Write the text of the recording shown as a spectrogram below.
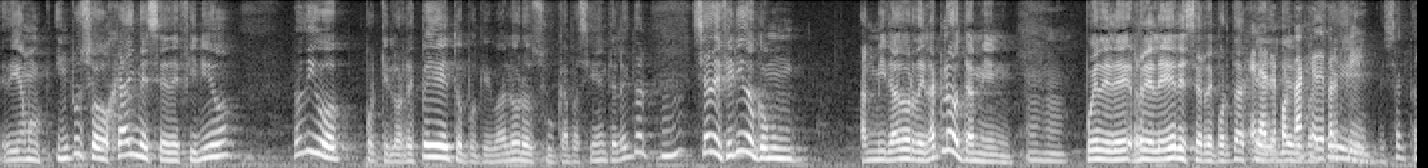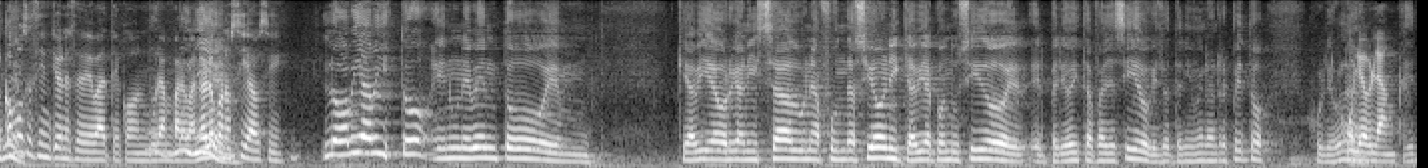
Eh, digamos, incluso Jaime se definió, lo digo porque lo respeto, porque valoro su capacidad intelectual, se ha definido como un admirador de la CLO también. Puede le- releer ese reportaje. En el reportaje de perfil. ¿Y cómo se sintió en ese debate con Durán Barba? ¿No lo conocía o sí? Lo había visto en un evento em, que había organizado una fundación y que había conducido el, el periodista fallecido, que yo tenía un gran respeto, Julio Blanc. Julio Blanc. Eh,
